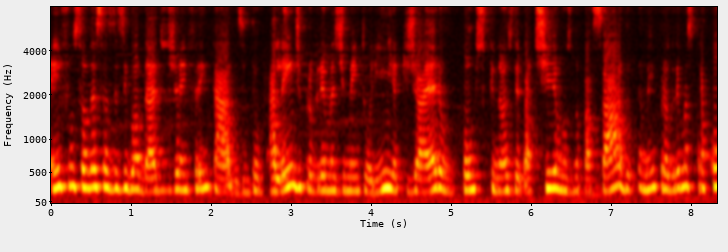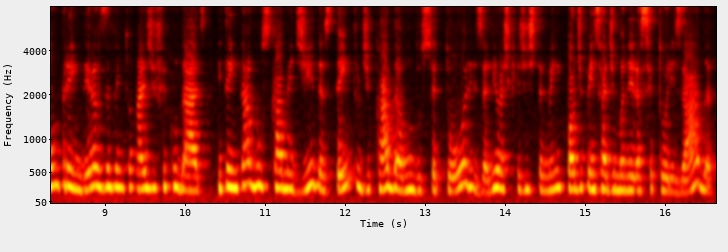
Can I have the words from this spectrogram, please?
em função dessas desigualdades já enfrentadas. Então, além de programas de mentoria, que já eram pontos que nós debatíamos no passado, também programas para compreender as eventuais dificuldades e tentar buscar medidas dentro de cada um dos setores ali, eu acho que a gente também pode pensar de maneira setorizada,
